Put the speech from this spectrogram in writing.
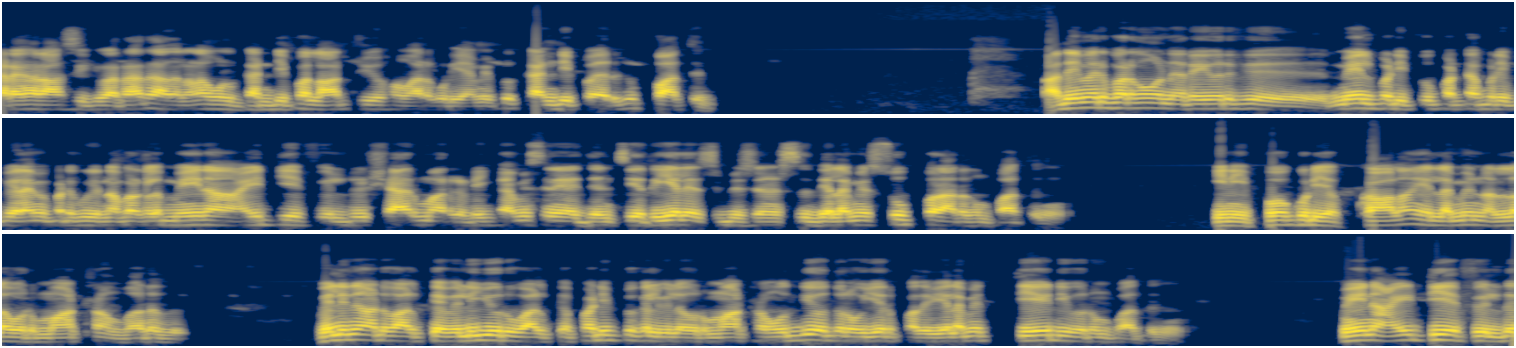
கடகராசிக்கு வர்றாரு. அதனால உங்களுக்கு கண்டிப்பா லாட்ரி யோகம் வரக்கூடிய அமைப்பு கண்டிப்பா இருக்கு. பார்த்து அதே மாதிரி பாருங்க நிறைய பேருக்கு மேல் படிப்பு பட்டப்படிப்பு எல்லாமே படிக்கக்கூடிய நபர்கள் மெயினா ITI field share marketing commission agency real estate business இது எல்லாமே சூப்பரா இருக்கும். பாத்துங்க இனி போகக்கூடிய காலம் எல்லாமே நல்ல ஒரு மாற்றம் வருது. வெளிநாடு வாழ்க்கை வெளியூர் வாழ்க்கை படிப்பு கல்வியில ஒரு மாற்றம் உத்தியோகத்துல உயர் பதவி எல்லாமே தேடி வரும். பாத்துங்க மெயினாக ஐடிஐ ஃபீல்டு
